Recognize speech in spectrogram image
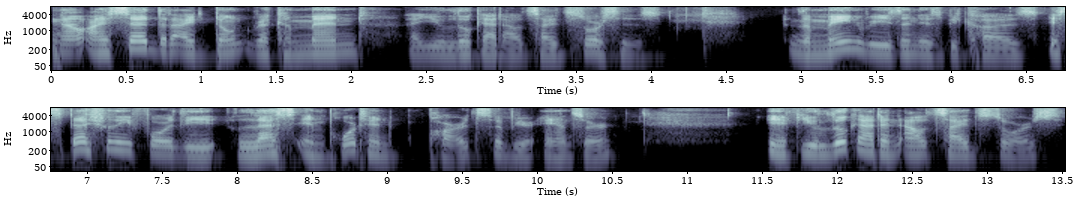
Now, I said that I don't recommend that you look at outside sources. The main reason is because, especially for the less important parts of your answer, if you look at an outside source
